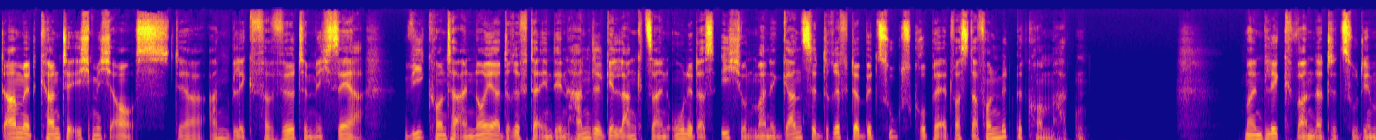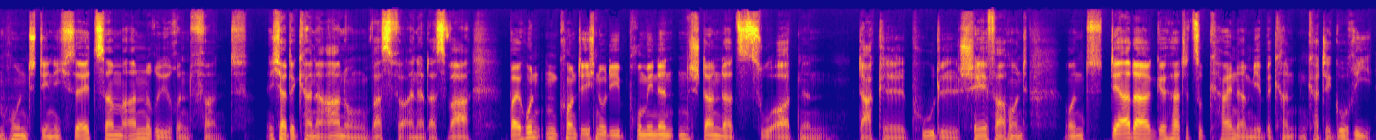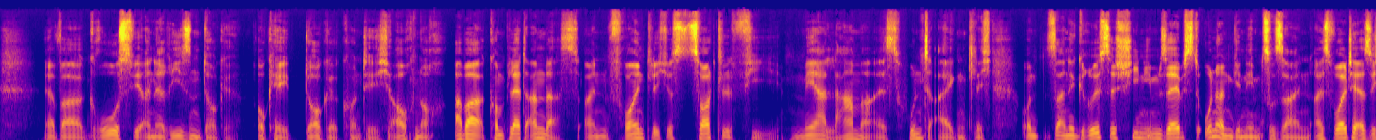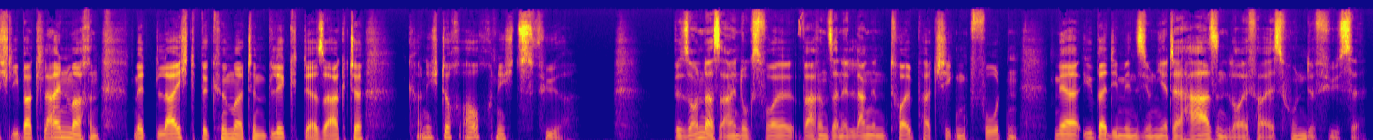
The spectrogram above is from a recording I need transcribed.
Damit kannte ich mich aus. Der Anblick verwirrte mich sehr. Wie konnte ein neuer Drifter in den Handel gelangt sein, ohne dass ich und meine ganze Drifter-Bezugsgruppe etwas davon mitbekommen hatten? Mein Blick wanderte zu dem Hund, den ich seltsam anrührend fand. Ich hatte keine Ahnung, was für einer das war. Bei Hunden konnte ich nur die prominenten Standards zuordnen. Dackel, Pudel, Schäferhund, und der da gehörte zu keiner mir bekannten Kategorie. Er war groß wie eine Riesendogge. Okay, Dogge konnte ich auch noch, aber komplett anders. Ein freundliches Zottelvieh, mehr Lama als Hund eigentlich, und seine Größe schien ihm selbst unangenehm zu sein, als wollte er sich lieber klein machen, mit leicht bekümmertem Blick, der sagte, kann ich doch auch nichts für. Besonders eindrucksvoll waren seine langen, tollpatschigen Pfoten, mehr überdimensionierte Hasenläufer als Hundefüße.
